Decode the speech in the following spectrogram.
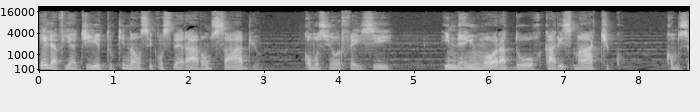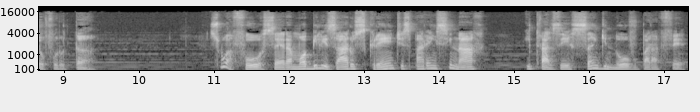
Ele havia dito que não se considerava um sábio, como o Sr. Feizi, e nem um orador carismático, como seu Furutan. Sua força era mobilizar os crentes para ensinar e trazer sangue novo para a fé.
